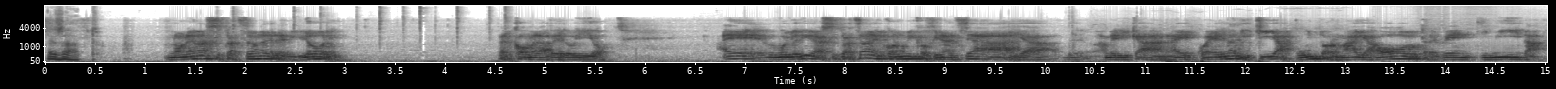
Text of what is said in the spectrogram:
Esatto. Non è una situazione delle migliori, per come la vedo io. E voglio dire, la situazione economico-finanziaria americana è quella di chi appunto ormai ha oltre 20 mila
